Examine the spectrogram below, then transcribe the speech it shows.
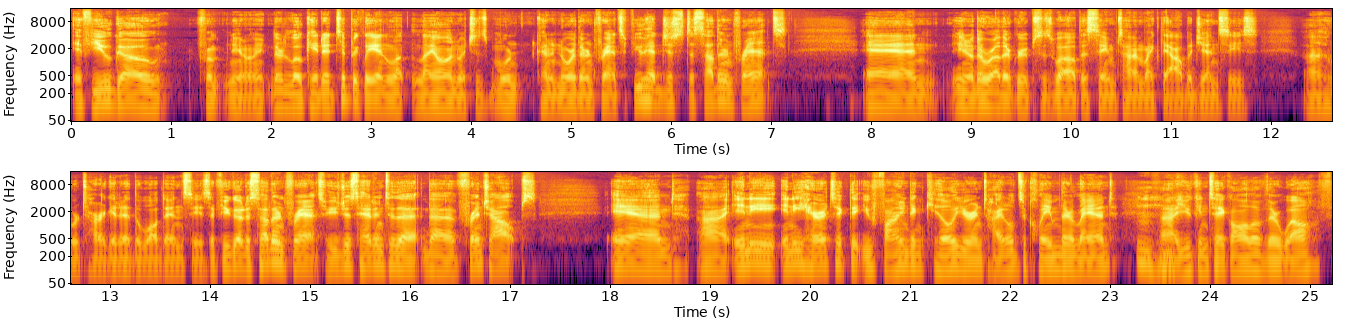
If you go from, you know, they're located typically in Lyon, which is more kind of northern France. If you head just to southern France, and, you know, there were other groups as well at the same time, like the Albigenses. Uh, who were targeted, the Waldenses. If you go to southern France, or you just head into the, the French Alps, and uh, any any heretic that you find and kill, you're entitled to claim their land. Uh, you can take all of their wealth,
